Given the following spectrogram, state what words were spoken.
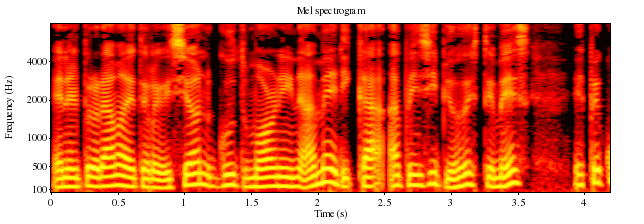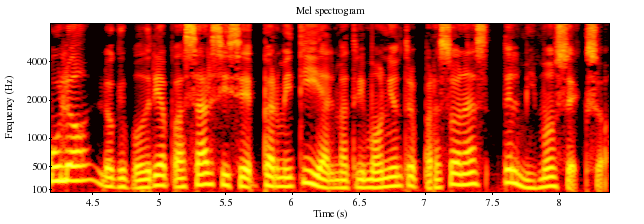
En el programa de televisión Good Morning America, a principios de este mes, especuló lo que podría pasar si se permitía el matrimonio entre personas del mismo sexo.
